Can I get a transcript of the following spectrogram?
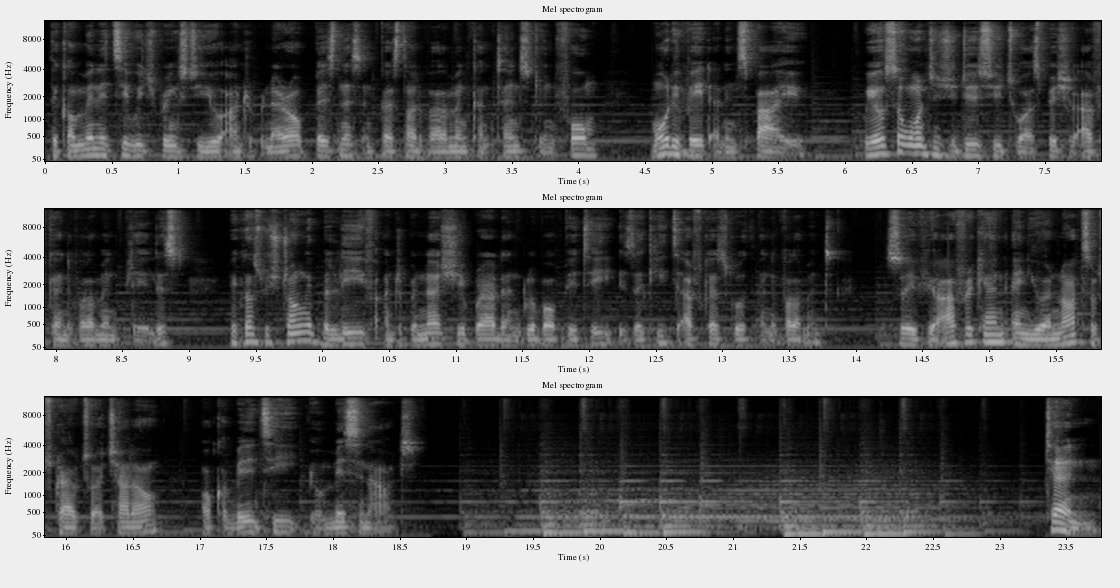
the community which brings to you entrepreneurial, business, and personal development content to inform, motivate, and inspire you. We also want to introduce you to our special African development playlist because we strongly believe entrepreneurship rather than global pity is the key to Africa's growth and development. So if you're African and you are not subscribed to our channel or community, you're missing out. 10.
